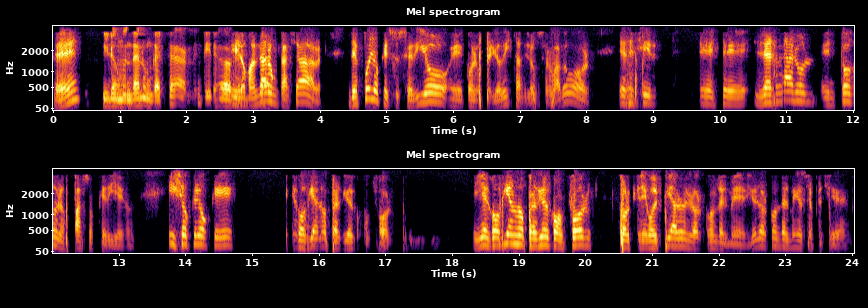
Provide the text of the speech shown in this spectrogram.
¿eh? Y lo mandaron callar, Y lo mandaron callar. Después lo que sucedió eh, con los periodistas del Observador, es decir, este, le erraron en todos los pasos que dieron. Y yo creo que el gobierno perdió el confort. Y el gobierno perdió el confort porque le golpearon el horcón del medio. El horcón del medio es el presidente.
